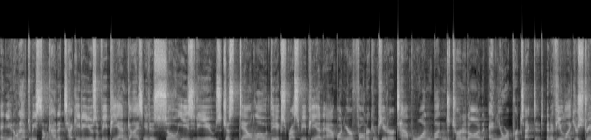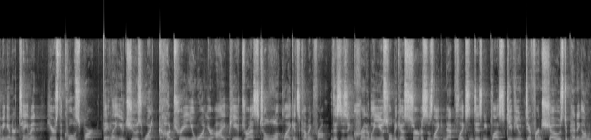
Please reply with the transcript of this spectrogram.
And you don't have to be some kind of techie to use a VPN. Guys, it is so easy to use. Just download the ExpressVPN app on your phone or computer, tap one button to turn it on, and you're protected. And if you like your streaming entertainment, here's the coolest part. They let you choose what country you want your IP address to look like it's coming from. This is incredibly useful because services like Netflix and Disney Plus give you different shows depending on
